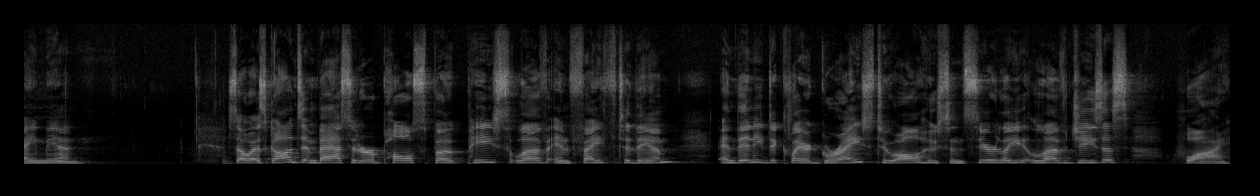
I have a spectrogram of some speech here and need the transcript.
Amen. So, as God's ambassador, Paul spoke peace, love, and faith to them. And then he declared grace to all who sincerely love Jesus. Why?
